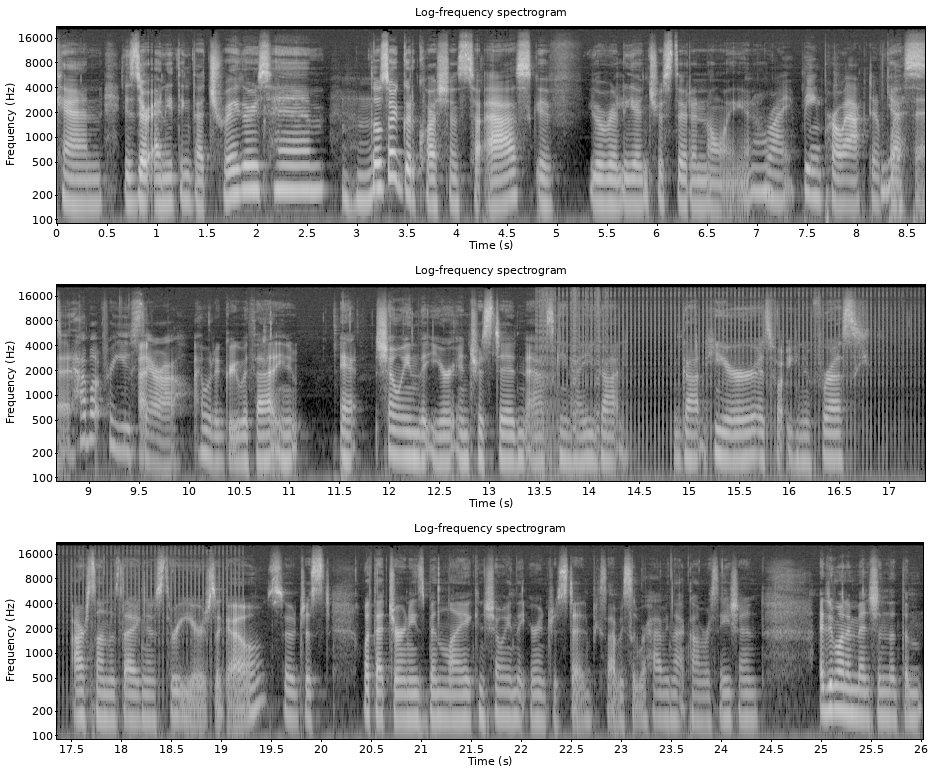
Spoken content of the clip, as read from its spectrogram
can is there anything that triggers him mm-hmm. those are good questions to ask if you're really interested in knowing you know right being proactive yes. with it how about for you sarah i, I would agree with that you know, showing that you're interested and asking how you got got here as far you know for us our son was diagnosed three years ago. So just what that journey's been like and showing that you're interested, because obviously we're having that conversation. I did want to mention that the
